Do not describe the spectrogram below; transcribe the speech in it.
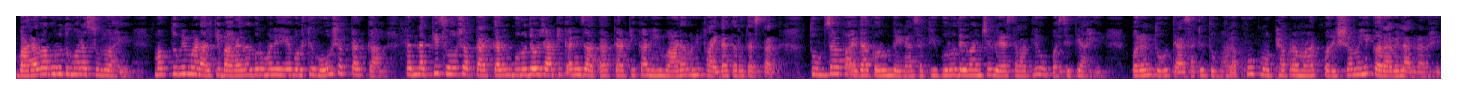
बारावा गुरु तुम्हाला सुरू आहे. मग तुम्ही म्हणाल की बाराव्या गुरुमध्ये हे गोष्टी होऊ शकतात का? तर नक्कीच होऊ शकतात कारण गुरुदेव ज्या ठिकाणी जातात त्या ठिकाणी वाढ आणि फायदा करत असतात. तुमचा फायदा करून देण्यासाठी गुरुदेवांची व्ययस्थानातली उपस्थिती आहे. परंतु त्यासाठी तुम्हाला खूप मोठ्या प्रमाणात परिश्रमही करावे लागणार आहेत.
